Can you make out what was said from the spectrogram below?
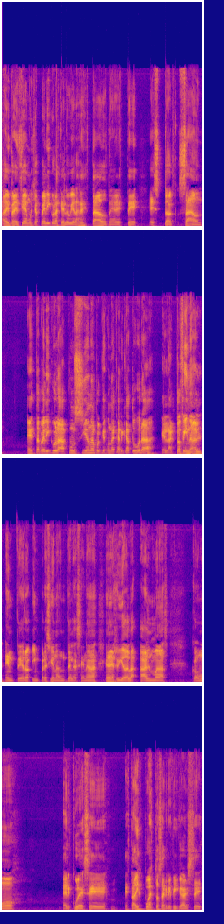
A diferencia de muchas películas que le hubiera restado tener este stock sound, esta película funciona porque es una caricatura. El acto final entero impresionante. La escena en el río de las almas. Como Hércules está dispuesto a sacrificarse.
